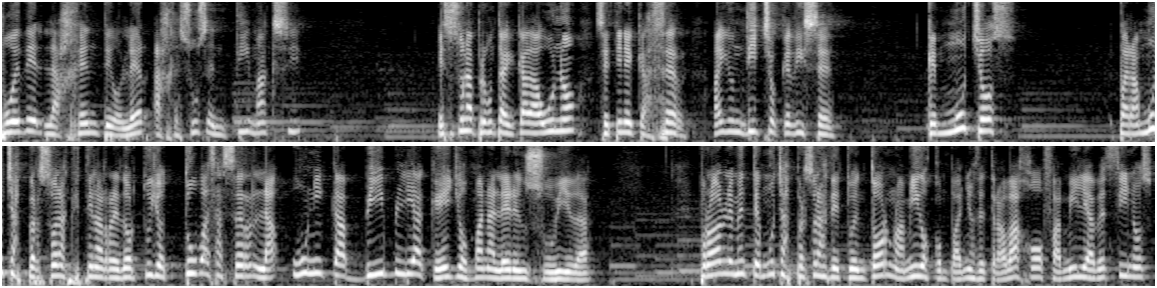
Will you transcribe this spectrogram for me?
¿Puede la gente oler a Jesús en ti, Maxi? Esa es una pregunta que cada uno se tiene que hacer. Hay un dicho que dice que muchos, para muchas personas que estén alrededor tuyo, tú vas a ser la única Biblia que ellos van a leer en su vida. Probablemente muchas personas de tu entorno, amigos, compañeros de trabajo, familia, vecinos,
